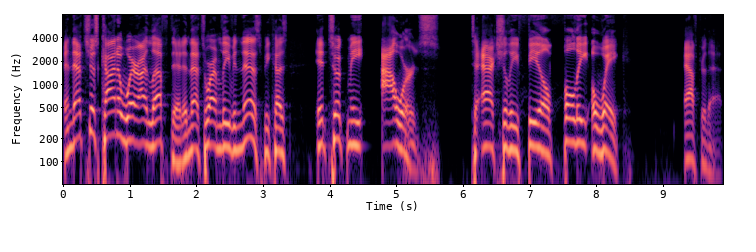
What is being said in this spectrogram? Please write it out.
And that's just kind of where I left it. And that's where I'm leaving this because it took me hours to actually feel fully awake after that.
